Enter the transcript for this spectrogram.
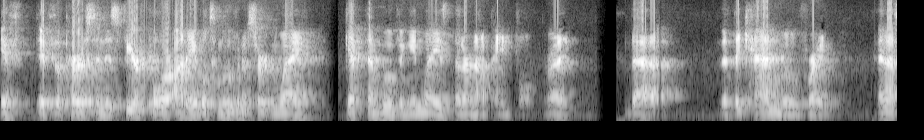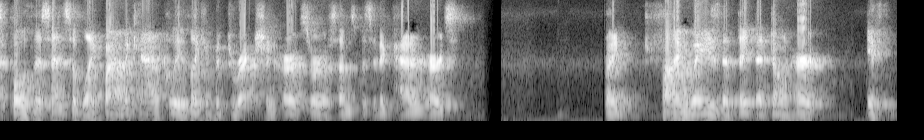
if if the person is fearful or unable to move in a certain way, get them moving in ways that are not painful, right? That that they can move, right? And that's both in the sense of like biomechanically, like if a direction hurts or if some specific pattern hurts, right? Find ways that they that don't hurt. If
